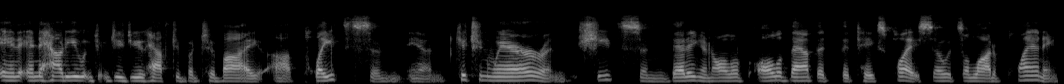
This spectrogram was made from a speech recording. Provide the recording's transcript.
and and how do you did you have to to buy uh, plates and and kitchenware and sheets and bedding and all of all of that that that takes place. So it's a lot of planning.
